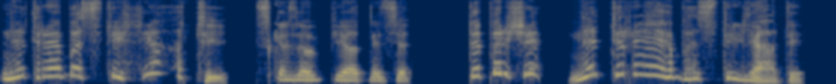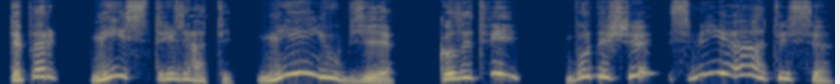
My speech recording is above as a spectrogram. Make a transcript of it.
Не треба стріляти, сказав п'ятниця. Тепер ще не треба стріляти. Тепер мій стріляти, мій уб'є, коли твій буде ще сміятися.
